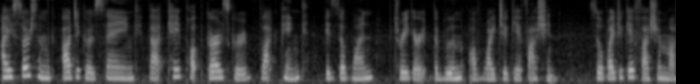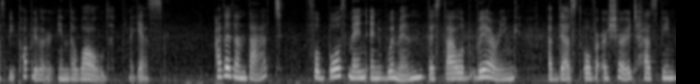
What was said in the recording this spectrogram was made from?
I saw some articles saying that K-pop girls group Blackpink is the one triggered the boom of Y2K fashion. So Y2K fashion must be popular in the world, I guess. Other than that, for both men and women, the style of wearing a vest over a shirt has been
